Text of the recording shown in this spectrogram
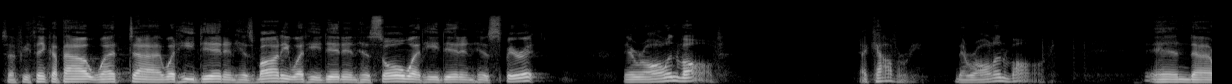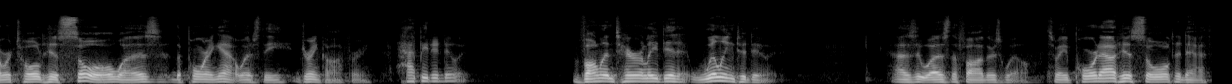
So if you think about what, uh, what he did in his body, what he did in his soul, what he did in his spirit, they were all involved at Calvary. They were all involved. And uh, we're told his soul was the pouring out, was the drink offering. Happy to do it. Voluntarily did it, willing to do it, as it was the Father's will. So he poured out his soul to death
